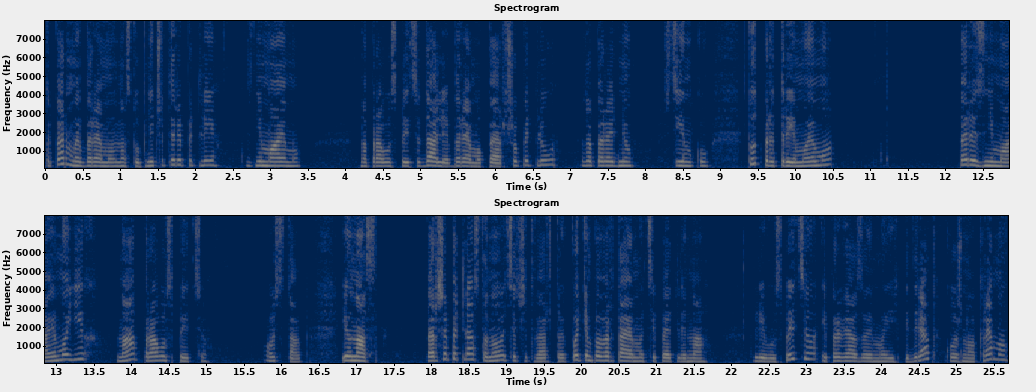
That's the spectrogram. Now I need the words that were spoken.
Тепер ми беремо наступні 4 петлі, знімаємо на праву спицю. Далі беремо першу петлю за передню стінку. Тут притримуємо, перезнімаємо їх на праву спицю. Ось так. І у нас перша петля становиться четвертою. Потім повертаємо ці петлі на ліву спицю і пров'язуємо їх підряд, кожну окремо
